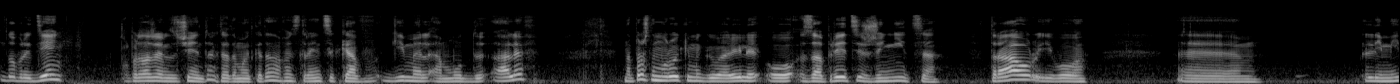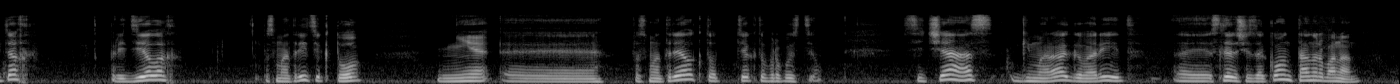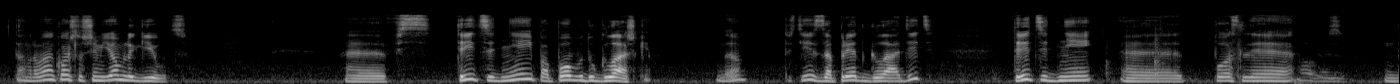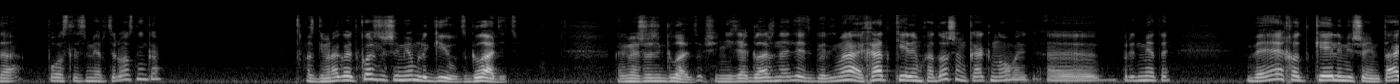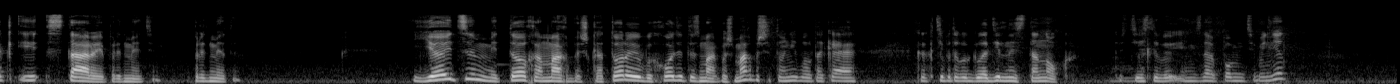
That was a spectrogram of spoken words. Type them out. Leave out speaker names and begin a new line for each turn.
Добрый день. Продолжаем изучение трактата Моет Кота. Находится страница Кав Гимель Амуд Алев. На прошлом уроке мы говорили о запрете жениться в траур, его э, лимитах, пределах. Посмотрите, кто не э, посмотрел, кто, те, кто пропустил. Сейчас Гимара говорит э, следующий закон Танур Банан. Танур Банан кошлашим йом легиуц. 30 дней по поводу глажки. Да? То есть есть запрет гладить 30 дней э, после, да, после смерти родственника. А с Гимара говорит, кольша шемьем легиут, гладить. Как говорят, что значит гладить? Вообще нельзя глажно одеть. Говорит Гимара, и хат келем хадошем, как новые э, предметы. Вехот келем ишоим, так и старые предметы. предметы. Йойцем митоха махбеш, который выходит из махбеш. Махбеш это у них была такая, как типа такой гладильный станок. То есть, если вы, я не знаю, помните вы нет,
